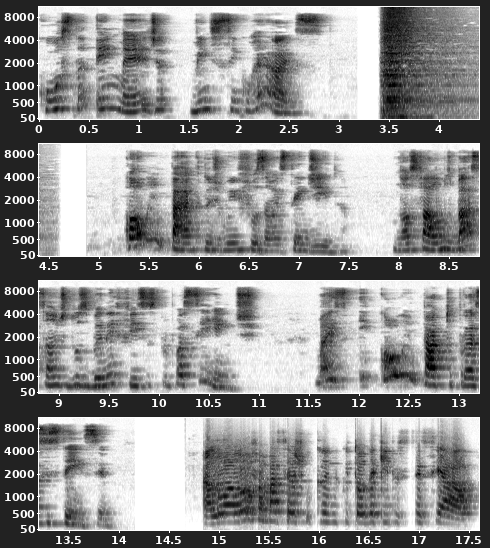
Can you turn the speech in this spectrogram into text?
custa em média 25 reais. Qual o impacto de uma infusão estendida? Nós falamos bastante dos benefícios para o paciente, Mas e qual o impacto para a assistência? Alô, alô, farmacêutico clínico e toda a equipe assistencial.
